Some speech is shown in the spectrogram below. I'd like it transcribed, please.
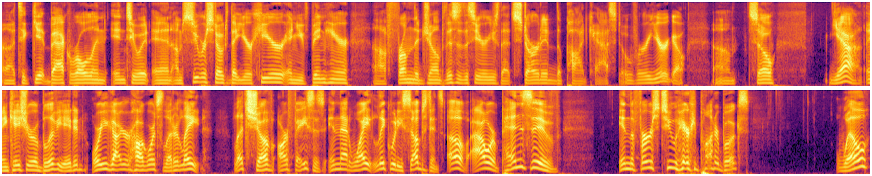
uh, to get back rolling into it. And I'm super stoked that you're here and you've been here uh, from the jump. This is the series that started the podcast over a year ago. Um, so, yeah, in case you're obliviated or you got your Hogwarts letter late, let's shove our faces in that white liquidy substance of our Pensieve. In the first two Harry Potter books, well,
